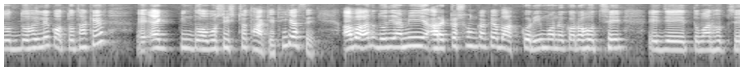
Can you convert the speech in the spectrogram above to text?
চোদ্দ হইলে কত থাকে? এক কিন্তু অবশিষ্ট থাকে, ঠিক আছে? আবার যদি আমি আরেকটা সংখ্যাকে ভাগ করি, মনে করো হচ্ছে এই যে তোমার হচ্ছে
